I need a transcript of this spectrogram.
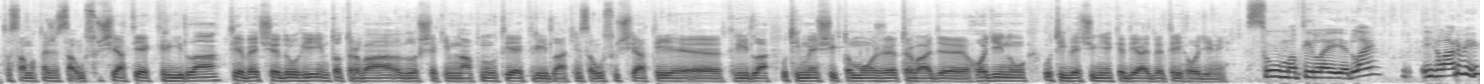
to samotné, že sa usušia tie krídla. Tie väčšie druhy im to trvá dlhšie, kým napnú tie krídla, kým sa usušia tie e, krídla. U tých menších to môže trvať e, hodinu, u tých väčších niekedy aj 2-3 hodiny. Sú motýle jedle? ich larvy.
